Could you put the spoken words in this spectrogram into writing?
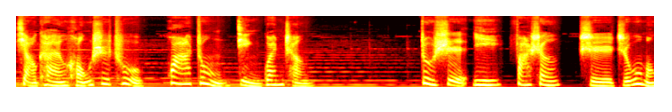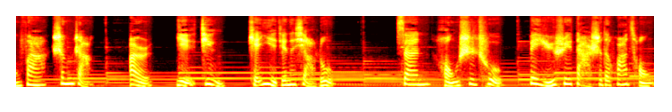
晓看红湿处，花重锦官城。注释一：发生。使植物萌发生长；二野径田野间的小路；三红湿处被雨水打湿的花丛；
